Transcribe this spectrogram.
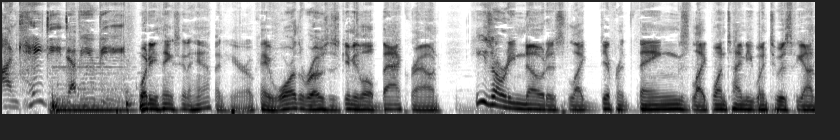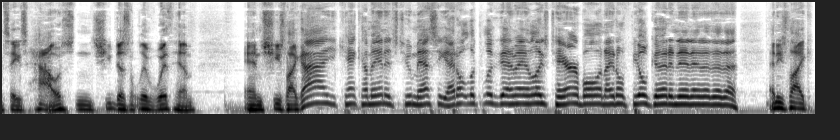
on KDWB. What do you think is going to happen here? Okay, War of the Roses, give me a little background. He's already noticed like different things. Like one time he went to his fiance's house and she doesn't live with him. And she's like, ah, you can't come in. It's too messy. I don't look, look, it looks terrible and I don't feel good. And, da, da. and he's like,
